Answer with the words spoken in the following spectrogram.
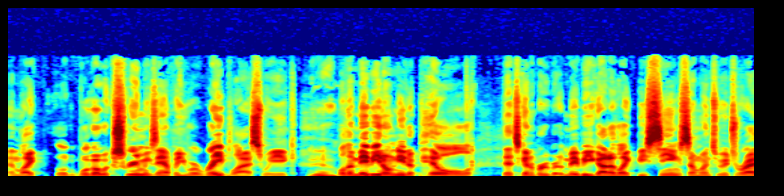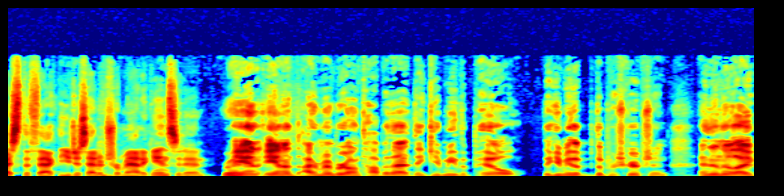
and like we'll we'll go extreme example, you were raped last week. Yeah. Well, then maybe you don't need a pill that's going to maybe you got to like be seeing someone to address the fact that you just had a traumatic incident. Right. And and I remember on top of that, they give me the pill. They give me the, the prescription, and then they're like,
